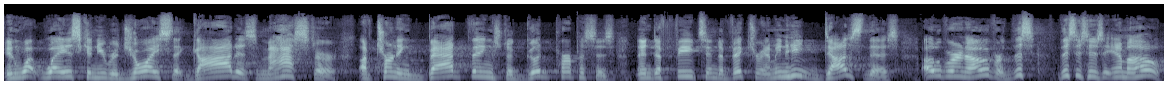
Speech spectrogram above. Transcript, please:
In what ways can you rejoice that God is master of turning bad things to good purposes and defeats into victory? I mean, He does this over and over. This, this is His MO.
